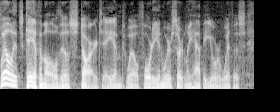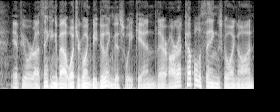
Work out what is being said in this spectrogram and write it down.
Well, it's KFMO, the start, AM 1240, and we're certainly happy you're with us. If you're uh, thinking about what you're going to be doing this weekend, there are a couple of things going on.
